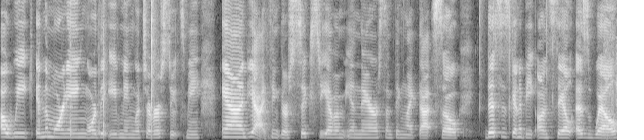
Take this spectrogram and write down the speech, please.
a week in the morning or the evening whichever suits me. And yeah i think there's 60 of them in there something like that. So this is going to be on sale as well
